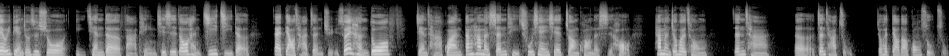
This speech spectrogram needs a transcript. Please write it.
有一点就是说，以前的法庭其实都很积极的在调查证据，所以很多检察官当他们身体出现一些状况的时候，他们就会从侦查的侦查组就会调到公诉组。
